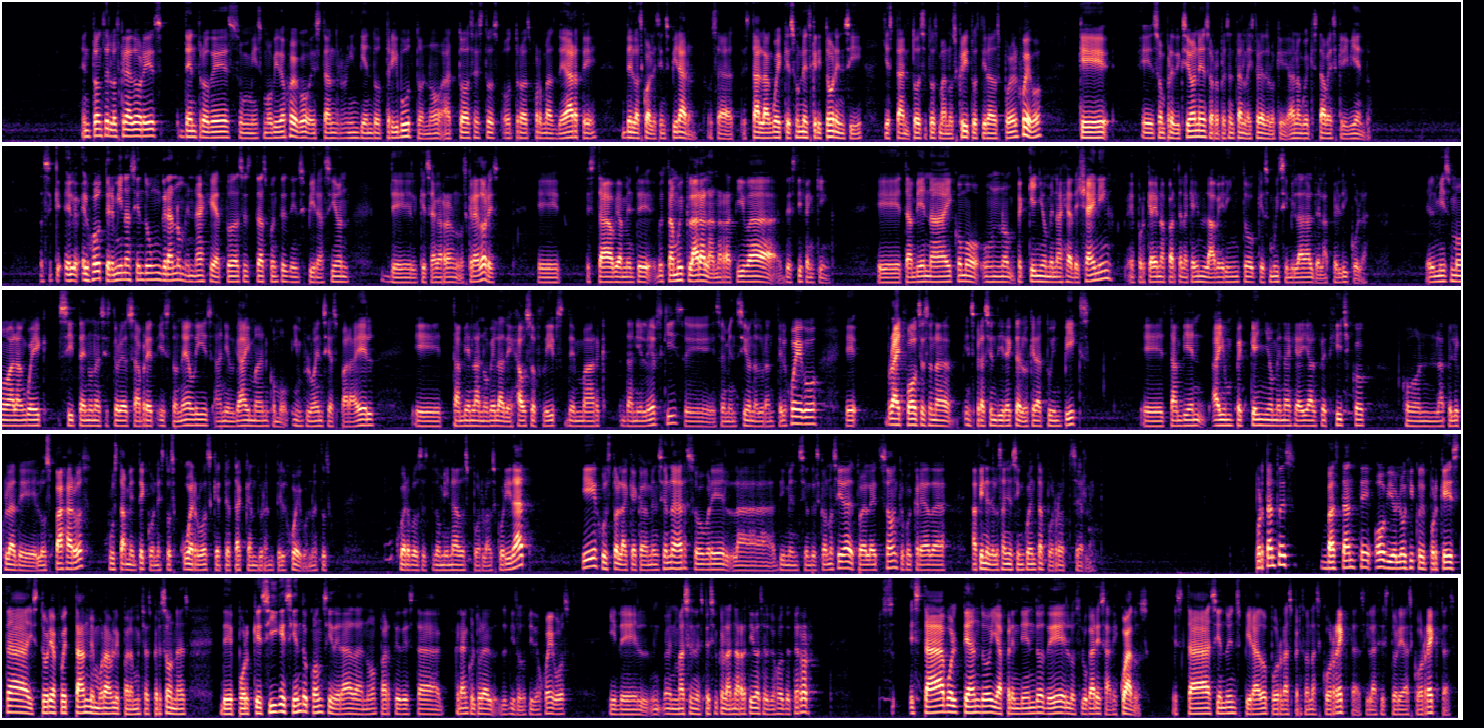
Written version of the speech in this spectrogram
Entonces los creadores dentro de su mismo videojuego están rindiendo tributo, ¿no? A todas estas otras formas de arte de las cuales se inspiraron. O sea, está Alan Wake, que es un escritor en sí, y están todos estos manuscritos tirados por el juego, que eh, son predicciones o representan la historia de lo que Alan Wake estaba escribiendo. Así que el, juego termina siendo un gran homenaje a todas estas fuentes de inspiración del que se agarraron los creadores. Eh, está obviamente, está muy clara la narrativa de Stephen King. Eh, también hay como un pequeño homenaje a The Shining, eh, porque hay una parte en la que hay un laberinto que es muy similar al de la película. El mismo Alan Wake cita en unas historias a Bret Easton Ellis, a Neil Gaiman como influencias para él. Eh, también la novela de House of Leaves de Mark Danielewski se, menciona durante el juego. Eh, Bright Falls es una inspiración directa de lo que era Twin Peaks. Eh, también hay un pequeño homenaje ahí a Alfred Hitchcock con la película de Los pájaros, justamente con estos cuervos que te atacan durante el juego, ¿no? Estos cuervos dominados por la oscuridad. Y justo la que acabo de mencionar sobre la dimensión desconocida de Twilight Zone, que fue creada a fines de los años 50 por Rod Serling. Por tanto, es bastante obvio, lógico, de por qué esta historia fue tan memorable para muchas personas, de por qué sigue siendo considerada, ¿no? Parte de esta gran cultura de los videojuegos y de, más en específico, las narrativas de los videojuegos de terror está volteando y aprendiendo de los lugares adecuados. Está siendo inspirado por las personas correctas y las historias correctas.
